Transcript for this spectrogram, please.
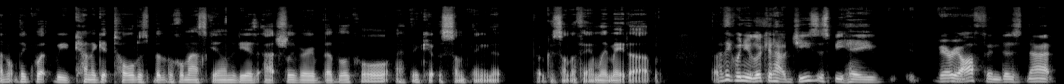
I don't think what we kind of get told as biblical masculinity is actually very biblical. I think it was something that Focus on the Family made up. I think when you look at how Jesus behaved, it very often does not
